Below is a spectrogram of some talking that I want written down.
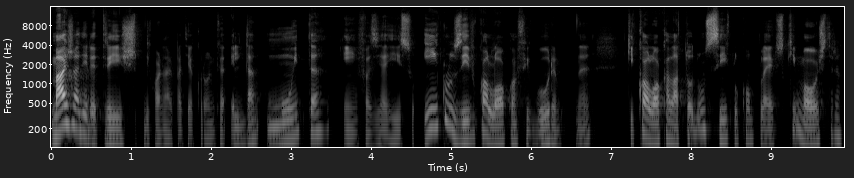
Mas na diretriz de coronariopatia crônica, ele dá muita ênfase a isso e, inclusive, coloca uma figura né, que coloca lá todo um ciclo complexo que mostra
